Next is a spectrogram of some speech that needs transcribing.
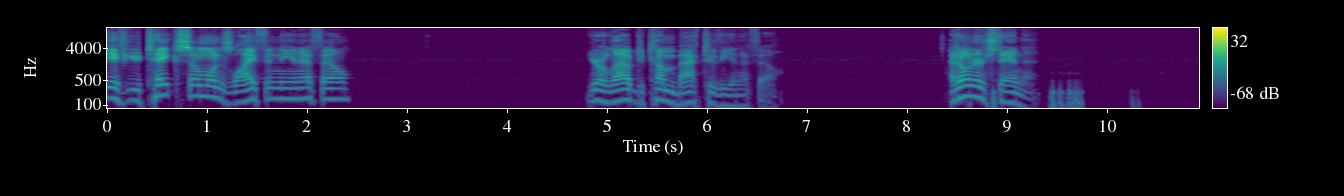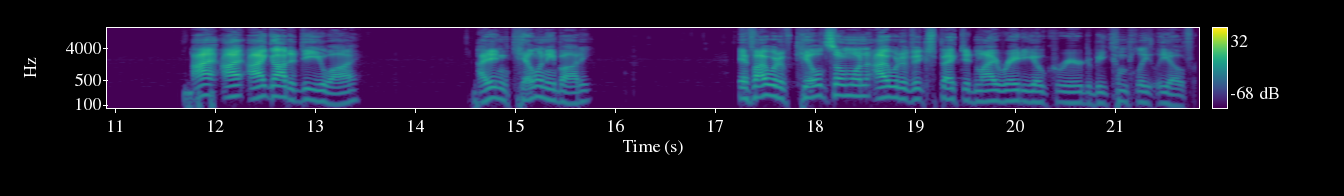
if you take someone's life in the NFL, you're allowed to come back to the NFL. I don't understand that. I, I, I got a DUI. I didn't kill anybody. If I would have killed someone, I would have expected my radio career to be completely over.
